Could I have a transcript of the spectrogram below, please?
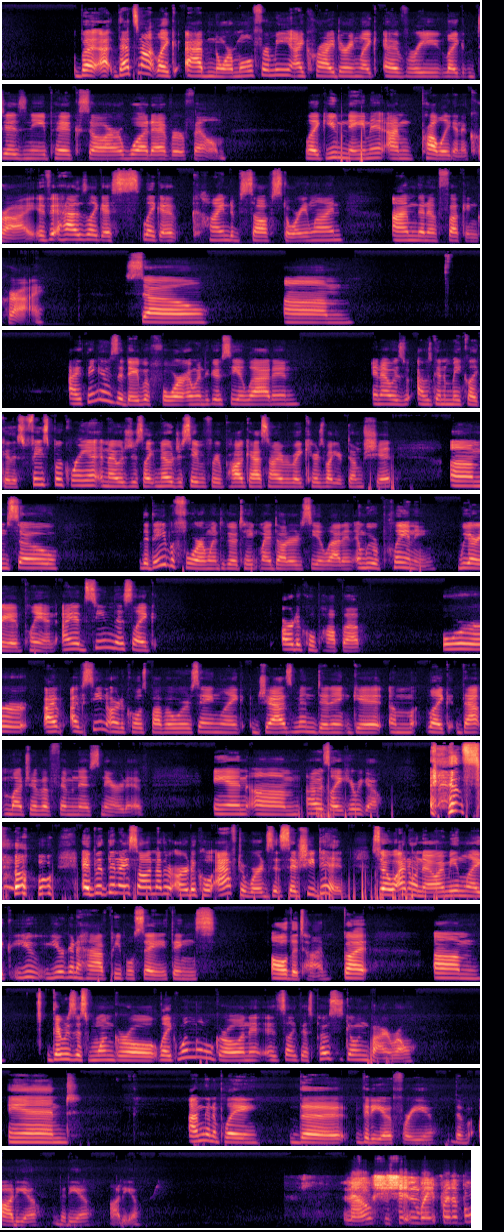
but uh, that's not like abnormal for me. I cry during like every like Disney, Pixar, whatever film. Like you name it, I'm probably gonna cry. If it has like a like a kind of soft storyline, I'm gonna fucking cry. So, um, I think it was the day before I went to go see Aladdin and I was I was gonna make like a, this Facebook rant, and I was just like, no, just save it for your podcast. Not everybody cares about your dumb shit. Um, so the day before, I went to go take my daughter to see Aladdin, and we were planning. We already had planned. I had seen this like article pop up, or I've I've seen articles pop up where saying like Jasmine didn't get um like that much of a feminist narrative, and um, I was like, here we go. And so, and, but then I saw another article afterwards that said she did. So I don't know. I mean, like you, you're gonna have people say things all the time, but um, there was this one girl, like one little girl, and it, it's like this post is going viral, and I'm gonna play the video for you, the audio, video, audio. No, she shouldn't wait for the boy.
